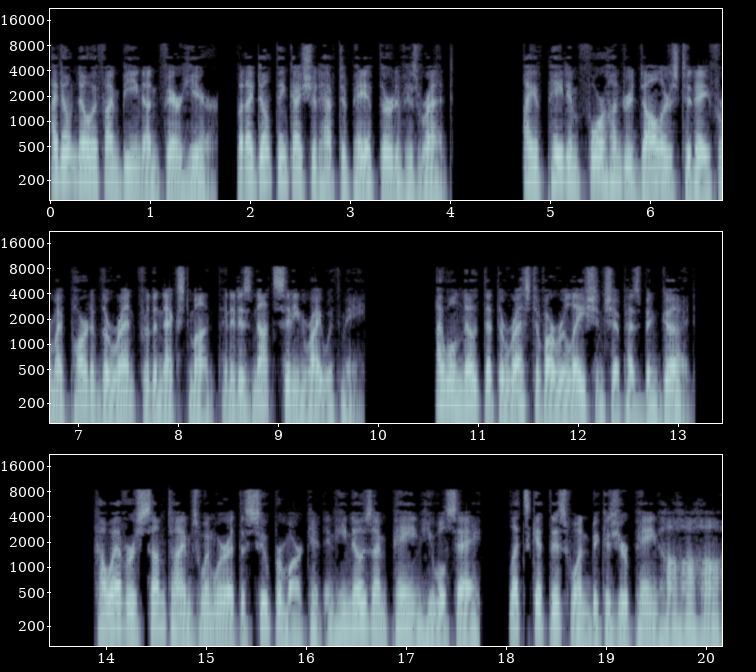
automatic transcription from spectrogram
I don't know if I'm being unfair here, but I don't think I should have to pay a third of his rent. I have paid him $400 today for my part of the rent for the next month and it is not sitting right with me. I will note that the rest of our relationship has been good. However sometimes when we're at the supermarket and he knows I'm paying he will say, let's get this one because you're paying ha ha ha.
